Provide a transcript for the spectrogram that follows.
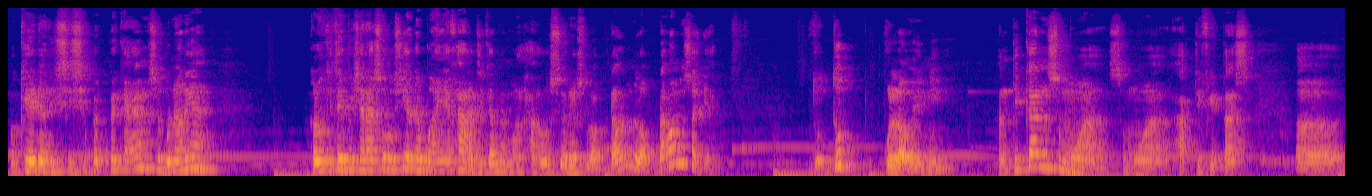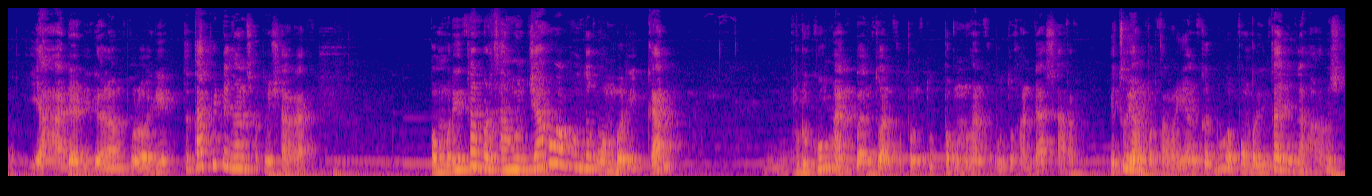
Oke dari sisi PPKM sebenarnya kalau kita bicara solusi ada banyak hal jika memang harus serius lockdown, lockdown saja. Tutup pulau ini, hentikan semua semua aktivitas uh, yang ada di dalam pulau ini, tetapi dengan satu syarat. Pemerintah bertanggung jawab untuk memberikan dukungan bantuan pemenuhan kebutuhan dasar. Itu yang pertama. Yang kedua, pemerintah juga harus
